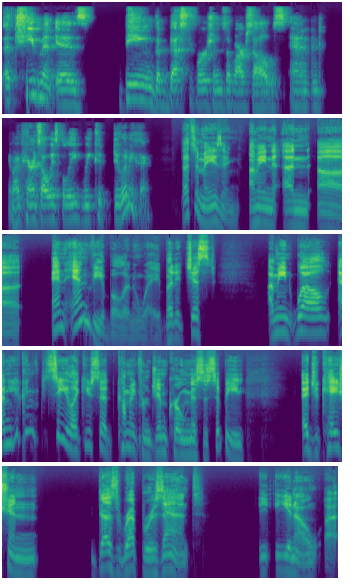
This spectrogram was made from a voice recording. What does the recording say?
achievement is being the best versions of ourselves. And you know, my parents always believed we could do anything. That's amazing. I mean, and uh and enviable in a way, but it just I mean, well, and you can see like you said coming from Jim Crow, Mississippi, education does represent you know, uh,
